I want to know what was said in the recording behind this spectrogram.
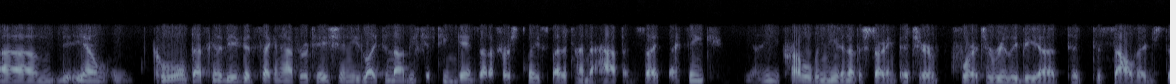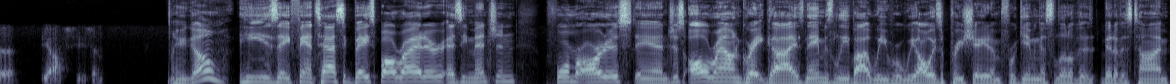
um, you know, cool. That's going to be a good second half rotation. You'd like to not be 15 games out of first place by the time that happens. So I, I think I think you probably need another starting pitcher for it to really be a to, to salvage the the off season. There you go. He is a fantastic baseball writer, as he mentioned, former artist, and just all around great guy. His name is Levi Weaver. We always appreciate him for giving us a little bit, bit of his time.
